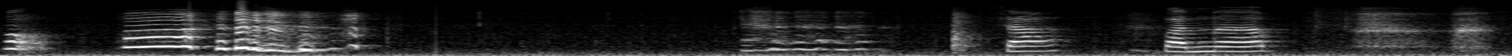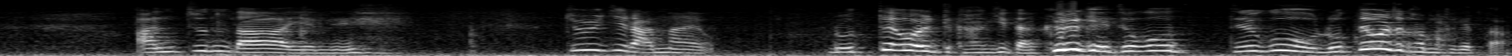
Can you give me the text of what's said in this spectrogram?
어, 아 이러고 자 만납 안 준다 얘네. 줄질 않아요. 롯데월드 각이다. 그러게 저거 들고 롯데월드 가면 되겠다.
